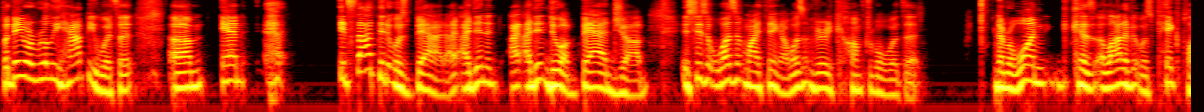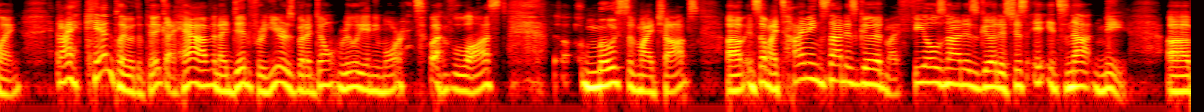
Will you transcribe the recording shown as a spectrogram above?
But they were really happy with it. Um, and it's not that it was bad. I, I didn't I, I didn't do a bad job. It's just it wasn't my thing. I wasn't very comfortable with it. Number one, because a lot of it was pick playing. And I can play with a pick. I have, and I did for years, but I don't really anymore. So I've lost uh, most of my chops. Um, and so my timing's not as good. My feel's not as good. It's just, it, it's not me. Uh,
